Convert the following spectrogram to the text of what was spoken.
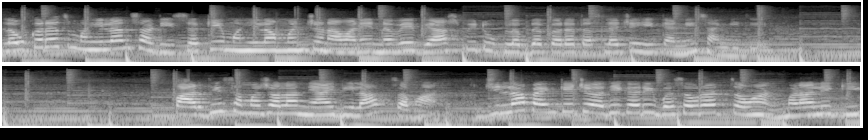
लवकरच महिलांसाठी सखी महिला मंच नावाने नवे व्यासपीठ उपलब्ध करत असल्याचेही त्यांनी सांगितले. पारधी समाजाला न्याय दिला चव्हाण. जिल्हा बँकेचे अधिकारी बसवराज चव्हाण म्हणाले की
